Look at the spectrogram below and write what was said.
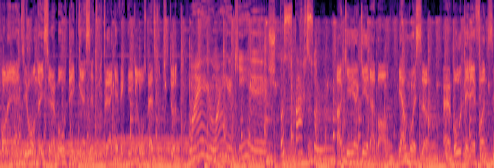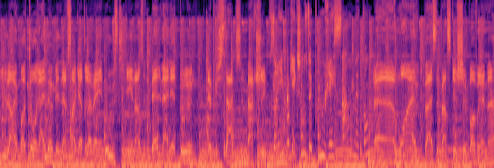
pour la radio, on a ici un beau tape cassette 8 track avec des grosses batteries pis tout. Ouais, ouais, ok? Euh, Je suis pas super sûr. Ok, ok, d'abord. Regarde-moi ça. Un beau téléphone cellulaire Motorola 1992 qui vient dans une belle mallette brune, le plus stable sur le marché. Vous auriez pas quelque chose de plus récent, mettons? Euh, ouais, ben, c'est parce que je sais pas vraiment.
